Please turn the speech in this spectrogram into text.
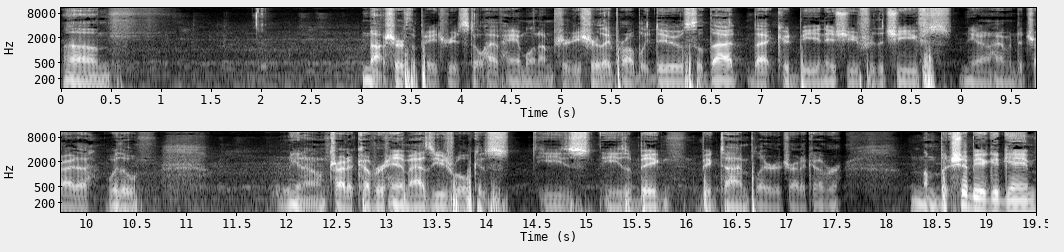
Um, not sure if the Patriots still have Hamlin. I'm pretty sure they probably do. So that that could be an issue for the Chiefs. You know, having to try to with a you know try to cover him as usual because he's he's a big big time player to try to cover. Um, but should be a good game.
